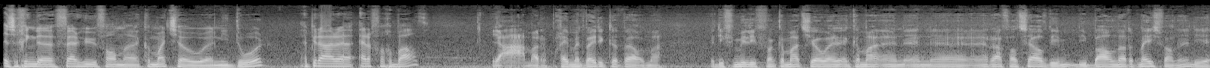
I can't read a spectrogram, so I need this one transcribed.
Ze ging de verhuur van eh, Camacho eh, niet door. Heb je daar eh, erg van gebaald? Ja, maar op een gegeven moment weet ik dat wel. Maar die familie van Camacho en, en, en, en, eh, en Rafael zelf, die, die balen daar het meest van. Hè. Die,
